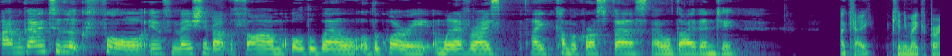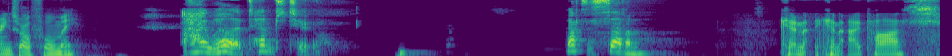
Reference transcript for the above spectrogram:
I'm going to look for information about the farm or the well or the quarry, and whatever I I come across first, I will dive into. Okay, can you make a brains roll for me? I will attempt to. That's a seven. can can I toss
